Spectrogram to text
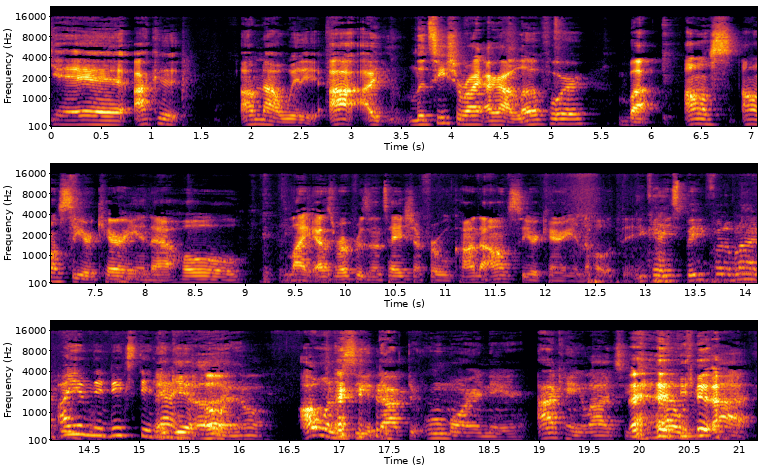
Yeah, I could. I'm not with it. I, I Letitia Wright, I got love for her, but I don't. I don't see her carrying that whole like as representation for Wakanda. I don't see her carrying the whole thing. You can't speak for the black people. I am the next They get, uh, Oh no! I want to see a Dr. Umar in there. I can't lie to you. That would be hot.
